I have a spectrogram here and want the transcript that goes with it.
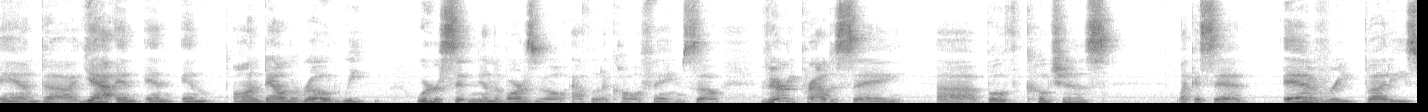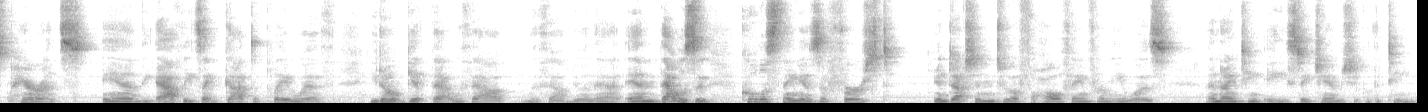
And uh, yeah, and, and, and on down the road, we we're sitting in the Bartlesville Athletic Hall of Fame. So very proud to say uh, both coaches, like I said, everybody's parents and the athletes I got to play with. You don't get that without without doing that. And that was the coolest thing. Is the first induction into a Hall of Fame for me was a 1980 state championship with the team.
